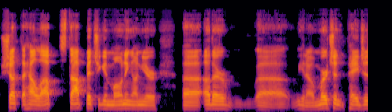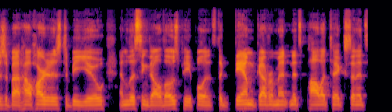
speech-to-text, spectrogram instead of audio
Shut the hell up. Stop bitching and moaning on your uh, other uh, you know merchant pages about how hard it is to be you and listening to all those people and it's the damn government and it's politics and it's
